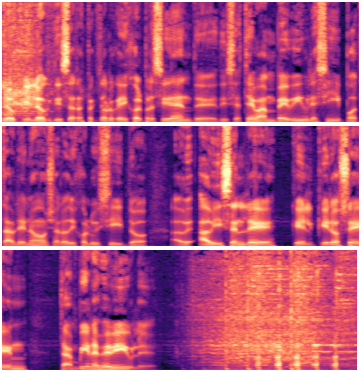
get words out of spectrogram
Lucky Luke dice respecto a lo que dijo el presidente, dice Esteban, bebible sí, potable no, ya lo dijo Luisito. Av- avísenle que el querosén también es bebible.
